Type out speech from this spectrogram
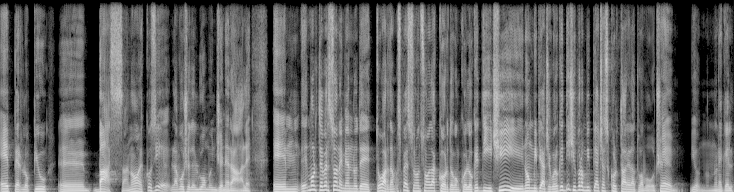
è per lo più eh, bassa, no? E così è la voce dell'uomo in generale. E, e molte persone mi hanno detto: Guarda, spesso non sono d'accordo con quello che dici, non mi piace quello che dici, però mi piace ascoltare la tua voce. Io non è che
